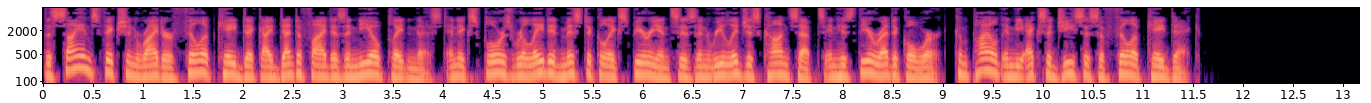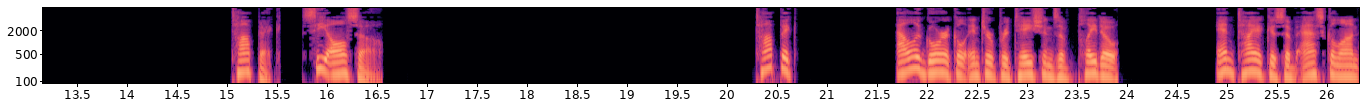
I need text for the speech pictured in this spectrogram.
The science fiction writer Philip K. Dick identified as a Neoplatonist and explores related mystical experiences and religious concepts in his theoretical work, compiled in the Exegesis of Philip K. Dick. See also Topic. Allegorical interpretations of Plato. Antiochus of Ascalon.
